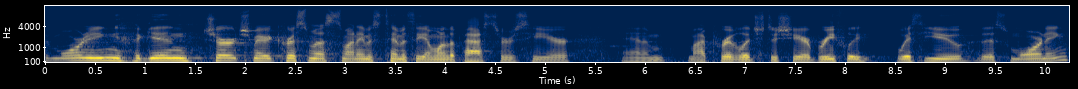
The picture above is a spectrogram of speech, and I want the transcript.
Good morning again, church. Merry Christmas. My name is Timothy. I'm one of the pastors here, and it's my privilege to share briefly with you this morning.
